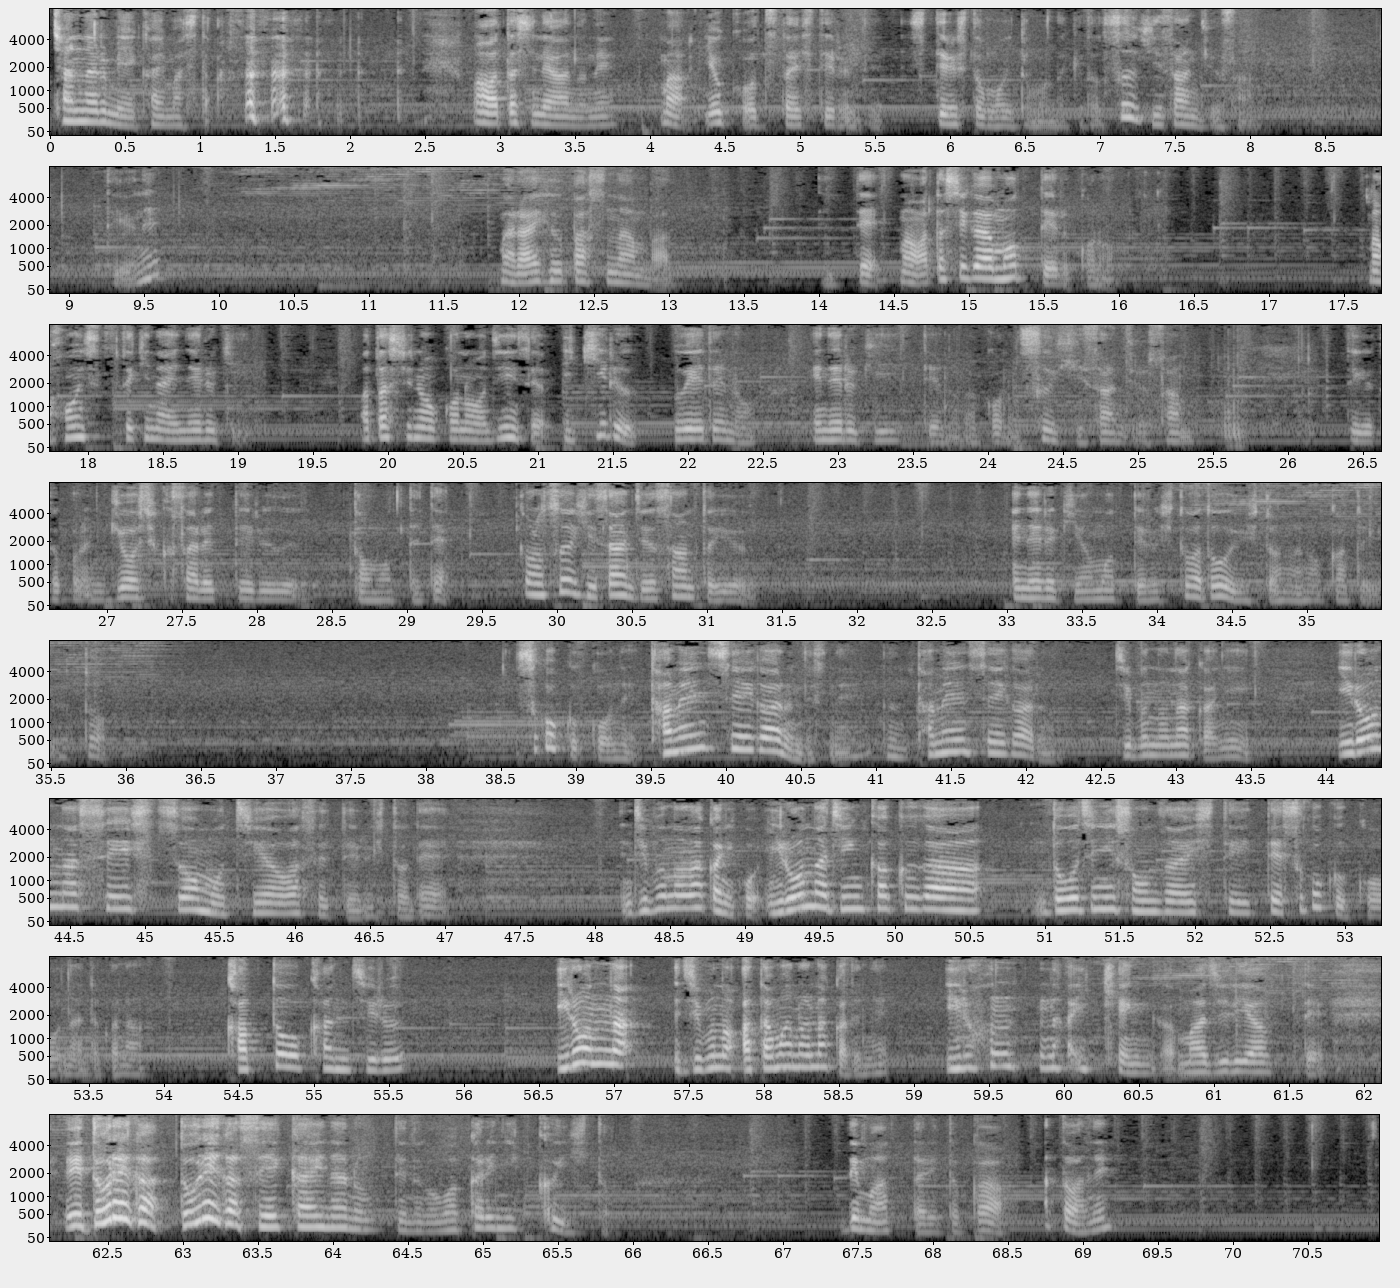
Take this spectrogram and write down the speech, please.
チャンネル名変えました。まあ私ねあのねまあよくお伝えしてるんで知ってる人も多いと思うんだけど数比33っていうね、まあ、ライフパスナンバーって言って、まあ、私が持っているこの、まあ、本質的なエネルギー私のこの人生生きる上でのエネルギーっていうのがこの数比33っていうところに凝縮されていると思っててこの数比33というエネルギーを持っている人はどういう人なのかというとすごくこうね多面性があるんですね、うん、多面性があるの。自分の中にいろんな性質を持ち合わせている人で自分の中にこういろんな人格が同時に存在していてすごくこうなんだかな葛藤を感じるいろんな自分の頭の中でねいろんな意見が混じり合ってえどれがどれが正解なのっていうのが分かりにくい人。でもあったりとか。あとはね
